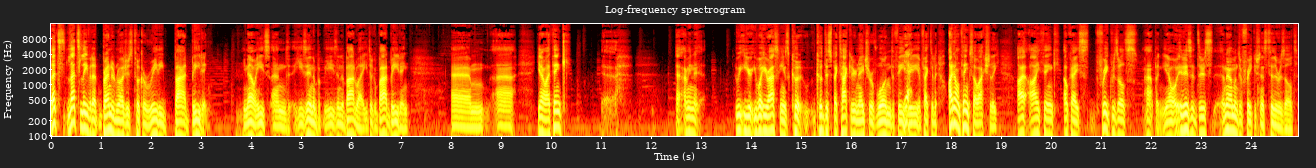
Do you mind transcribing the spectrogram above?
let's let's leave it at Brendan Rodgers took a really bad beating. You know he's and he's in a he's in a bad way. He took a bad beating. Um, uh, you know I think. Uh, I mean. You're, what you're asking is could could the spectacular nature of one defeat Yeah. really affect it? I don't think so. Actually, I, I think okay, freak results happen. You know, it is there's an element of freakishness to the result.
